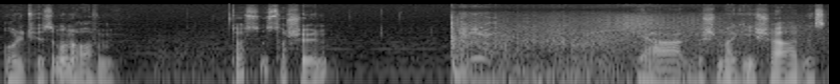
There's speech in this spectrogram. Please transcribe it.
Oh, die Tür ist immer noch offen. Das ist doch schön. Ja, ein bisschen Magieschaden ist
